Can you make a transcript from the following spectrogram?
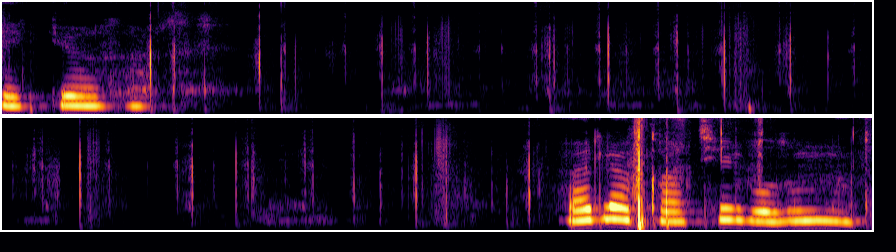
Bekliyoruz artık. Hala katil bulunmadı.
